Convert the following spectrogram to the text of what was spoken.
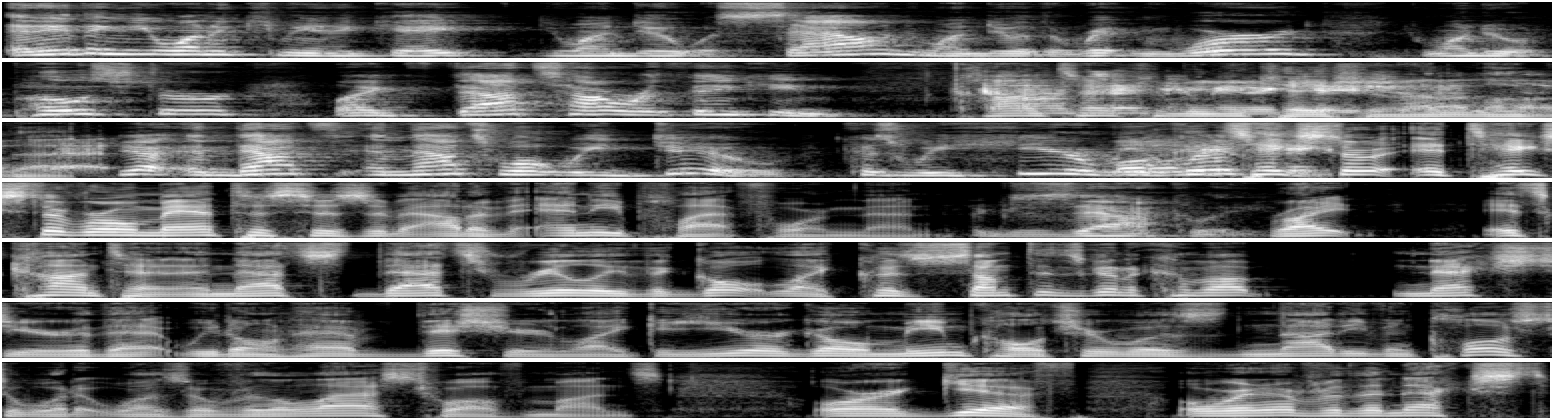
anything you want to communicate, you want to do it with sound, you want to do it with a written word, you want to do a poster, like that's how we're thinking. Content, Content communication. communication. I love that. Yeah, and that's and that's what we do because we hear. We well, it takes the it takes the romanticism out of any platform. Then exactly right. It's content, and that's that's really the goal. Like, because something's going to come up next year that we don't have this year. Like a year ago, meme culture was not even close to what it was over the last 12 months, or a GIF, or whatever the next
